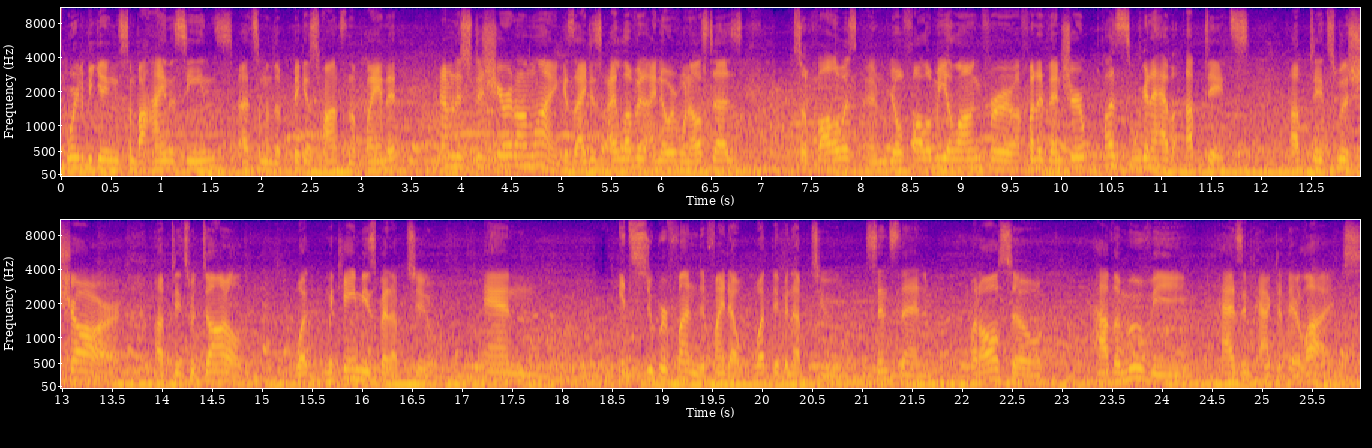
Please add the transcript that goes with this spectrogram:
We're going to be getting some behind the scenes at some of the biggest haunts on the planet, and I'm just going to share it online because I just I love it. I know everyone else does. So follow us, and you'll follow me along for a fun adventure. Plus, we're going to have updates, updates with Shar, updates with Donald, what McKamey's been up to, and it's super fun to find out what they've been up to since then, but also how the movie has impacted their lives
